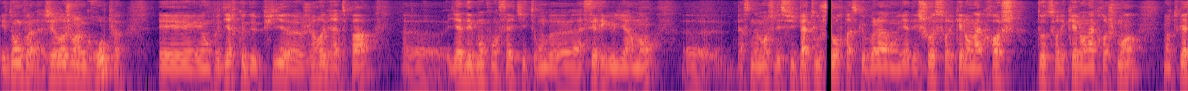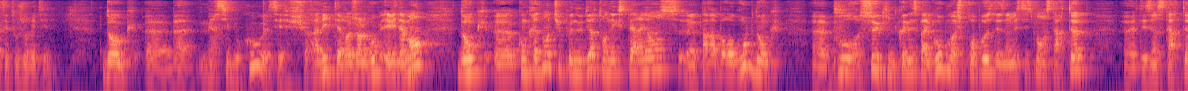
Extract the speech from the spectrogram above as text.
et donc voilà, j'ai rejoint le groupe, et, on peut dire que depuis, euh, je regrette pas. Il euh, y a des bons conseils qui tombent euh, assez régulièrement. personnellement, je les suis pas toujours parce que voilà, il y a des choses sur lesquelles on accroche, d'autres sur lesquelles on accroche moins, mais en tout cas, c'est toujours utile. Donc, bah, merci beaucoup. Je suis ravi que tu aies rejoint le groupe, évidemment. Donc, concrètement, tu peux nous dire ton expérience par rapport au groupe. Donc, pour ceux qui ne connaissent pas le groupe, moi, je propose des investissements en start-up. Des startups,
